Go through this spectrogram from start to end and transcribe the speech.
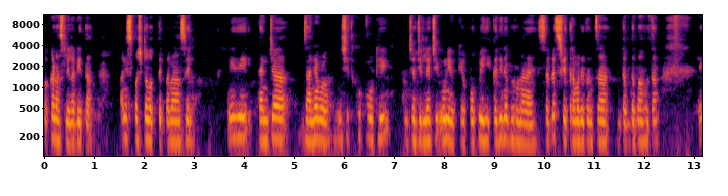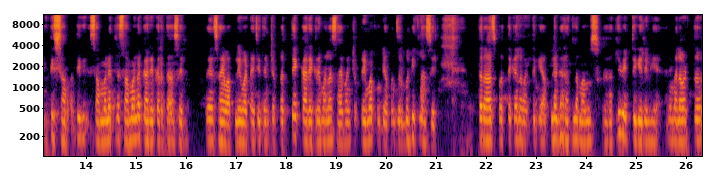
पकड असलेला नेता आणि स्पष्ट वक्तेपणा असेल. आणि त्यांच्या जाण्यामुळं निश्चित खूप मोठी आमच्या जिल्ह्याची उणीव किंवा पोकळी ही कधी न भरणार आहे. सगळ्याच क्षेत्रामध्ये त्यांचा दबदबा होता. एक ती सा ती सामान्यातला सामान्य कार्यकर्ता असेल ते साहेब आपले वाटायचे. त्यांच्या प्रत्येक कार्यक्रमाला साहेबांच्या प्रेमापोटी आपण जर बघितलं असेल तर आज प्रत्येकाला वाटतं की आपल्या घरातला माणूस घरातली व्यक्ती गेलेली आहे. आणि मला वाटतं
